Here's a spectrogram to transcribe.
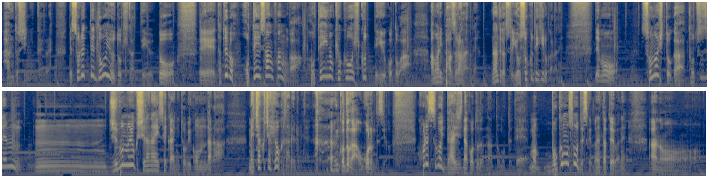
半年に一回ぐらい。で、それってどういう時かっていうと、えー、例えば、ホテイさんファンが、ホテイの曲を弾くっていうことは、あまりバズらないよね。なんてかちょっと予測できるからね。でも、その人が突然、うーん、自分のよく知らない世界に飛び込んだら、めちゃくちゃ評価されるみたいな ことが起こるんですよ。これすごい大事なことだなと思ってて、まあ僕もそうですけどね、例えばね、あのー、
